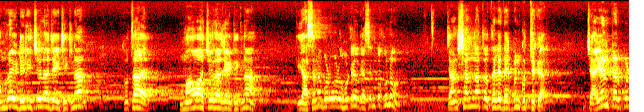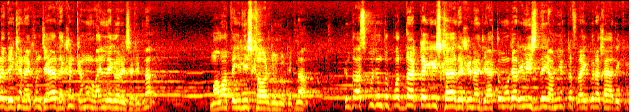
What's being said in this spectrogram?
আমরাই ডেলি চলে যাই, ঠিক না? কোথায়? মাওয়া চলে যাই ঠিক না? কি আসে না বড় বড় হোটেল? গেছেন কখনো? জানসান না তো তাহলে দেখবেন কোথেকে যায়েন তারপরে দেখেন, এখন যায়া দেখেন কেমন লাইন লেগে রয়েছে, ঠিক না? মামাতে ইলিশ খাওয়ার জন্য, ঠিক না? কিন্তু আজ পর্যন্ত পদ্মা একটা ইলিশ খায়া দেখে না যে এত মজার ইলিশ দেই, আমি একটা ফ্রাই করে খায়া দেখি।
